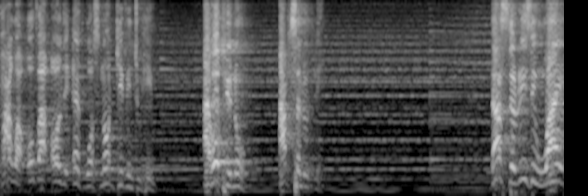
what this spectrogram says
power over all the earth was not given to him. I hope you know. Absolutely. That's the reason why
